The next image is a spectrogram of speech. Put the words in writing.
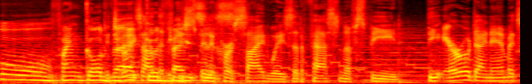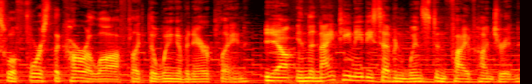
Oh, thank God It turns out good that if you spin a car sideways at a fast enough speed, the aerodynamics will force the car aloft like the wing of an airplane. Yeah. In the 1987 Winston 500,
